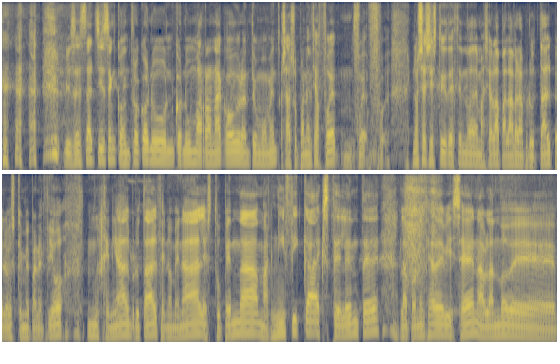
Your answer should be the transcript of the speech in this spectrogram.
Vicente Sachi se encontró con un, con un marronaco durante un momento. O sea, su ponencia fue, fue, fue- No sé si estoy diciendo demasiado la palabra brutal, pero es que me pareció genial, brutal, fenomenal, estupenda, magnífica, excelente. La ponencia de Vicente hablando de,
